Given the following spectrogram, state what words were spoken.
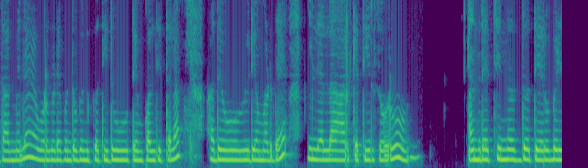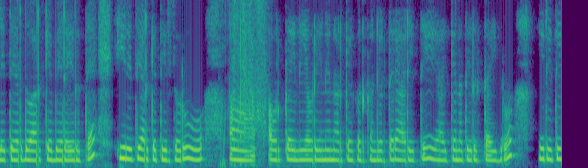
ಅದಾದಮೇಲೆ ಹೊರಗಡೆ ಬಂದು ಗಣಪತಿದು ಟೆಂಪಲ್ದಿತ್ತಲ್ಲ, ಅದು ವೀಡಿಯೋ ಮಾಡಿದೆ. ಇಲ್ಲೆಲ್ಲ ಹರಕೆ ತೀರಿಸೋರು ಅಂದರೆ ಚಿನ್ನದ ತೇರು, ಬೆಳ್ಳಿ ತೇರದ್ದು ಹರಕೆ ಬೇರೆ ಇರುತ್ತೆ. ಈ ರೀತಿ ಹರಕೆ ತೀರಿಸೋರು ಅವ್ರ ಕೈಲಿ ಅವ್ರು ಏನೇನು ಹರಕೆ ಕಟ್ಕೊಂಡಿರ್ತಾರೆ, ಆ ರೀತಿ ಹರಕೆನ ಇದ್ದರು ಈ ರೀತಿ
